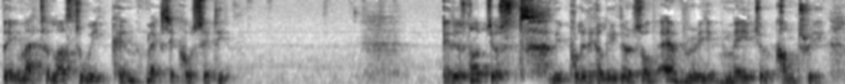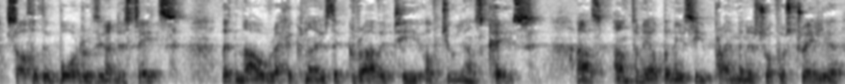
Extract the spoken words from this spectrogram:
They met last week in Mexico City. It is not just the political leaders of every major country south of the border of the United States that now recognize the gravity of Julian's case as Anthony Albanese, Prime Minister of Australia,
